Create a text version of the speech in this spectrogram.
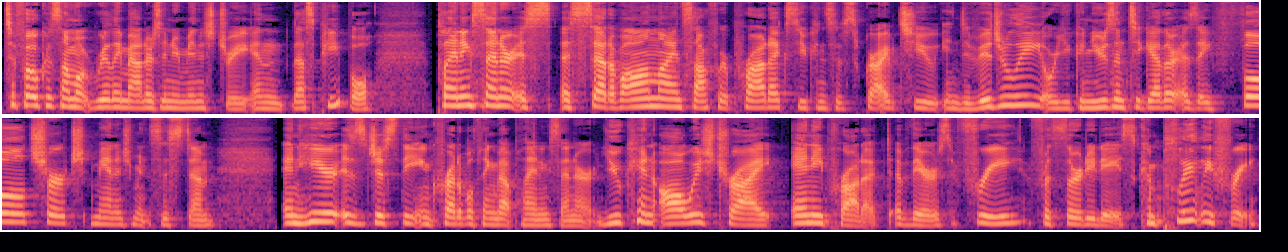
to focus on what really matters in your ministry, and that's people. Planning Center is a set of online software products you can subscribe to individually, or you can use them together as a full church management system. And here is just the incredible thing about Planning Center you can always try any product of theirs free for 30 days, completely free.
